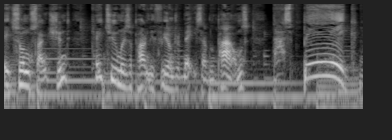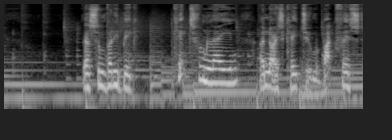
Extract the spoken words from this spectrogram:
It's unsanctioned. K Tuma is apparently £387. That's big. There's some very big kicks from Lane, a nice K Tuma back fist,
